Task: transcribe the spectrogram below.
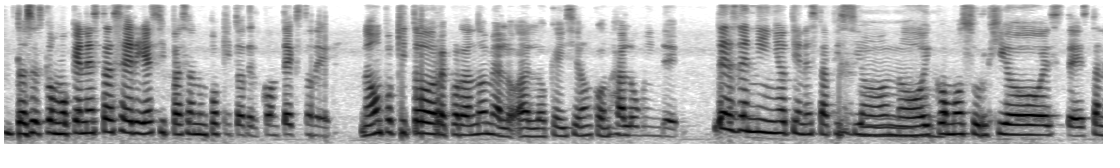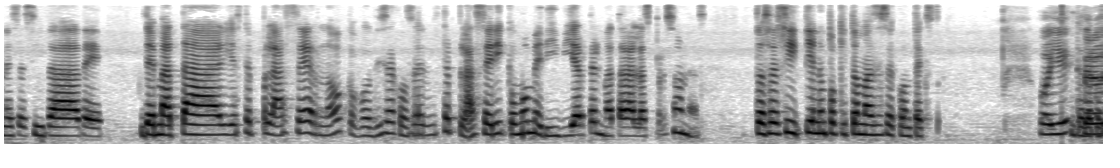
Entonces, como que en esta serie sí pasan un poquito del contexto de, ¿no? Un poquito recordándome a lo, a lo que hicieron con Halloween de desde niño tiene esta afición, ¿no? Y cómo surgió este, esta necesidad de, de matar y este placer, ¿no? Como dice José, este placer y cómo me divierte el matar a las personas. Entonces sí tiene un poquito más ese contexto. Oye, pero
